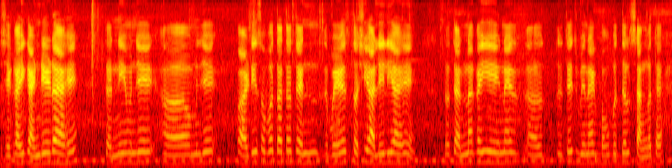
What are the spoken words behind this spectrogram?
असे काही कॅन्डिडेट आहे त्यांनी म्हणजे म्हणजे पार्टीसोबत आता त्यां वेळेस तशी आलेली आहे. तर त्यांना काही हे नाही तेच विनायक भाऊबद्दल सांगत आहे.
